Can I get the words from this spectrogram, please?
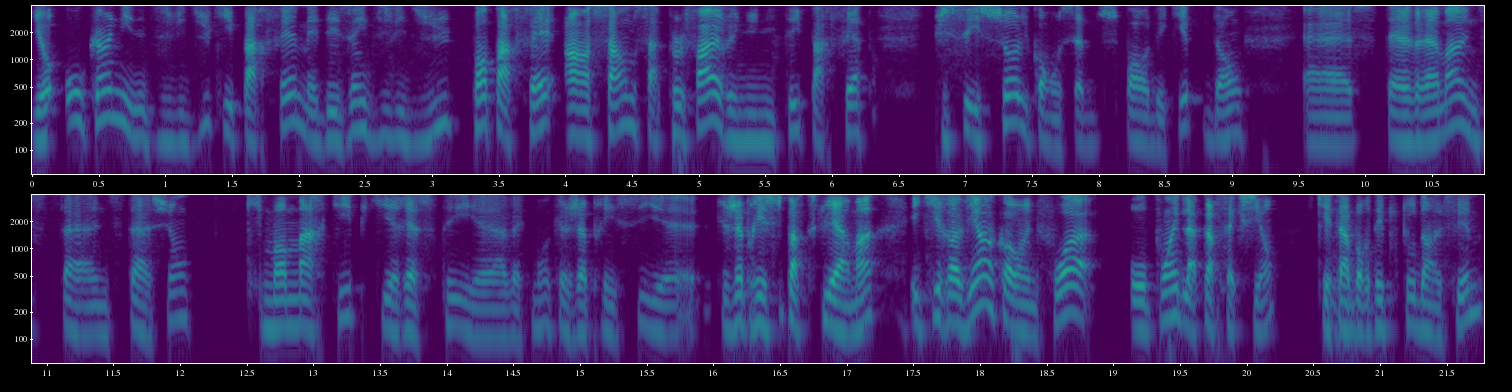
il n'y a aucun individu qui est parfait, mais des individus pas parfaits, ensemble, ça peut faire une unité parfaite. Puis c'est ça le concept du sport d'équipe. Donc, euh, c'était vraiment une, une citation qui m'a marqué et qui est resté euh, avec moi, que j'apprécie, euh, que j'apprécie particulièrement et qui revient encore une fois au point de la perfection, qui est mm-hmm. abordé plus tôt dans le film.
